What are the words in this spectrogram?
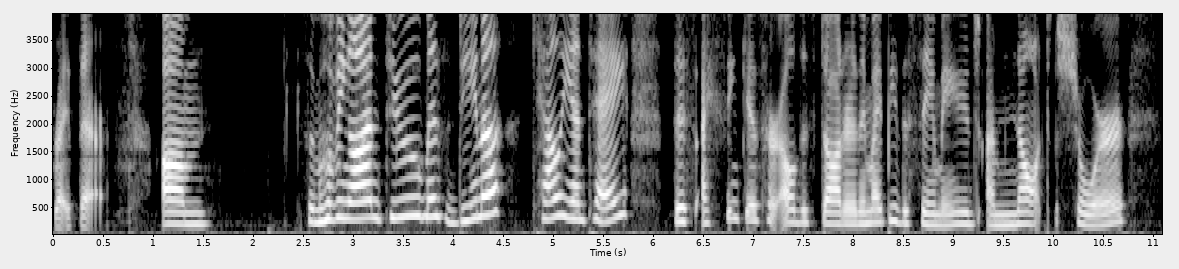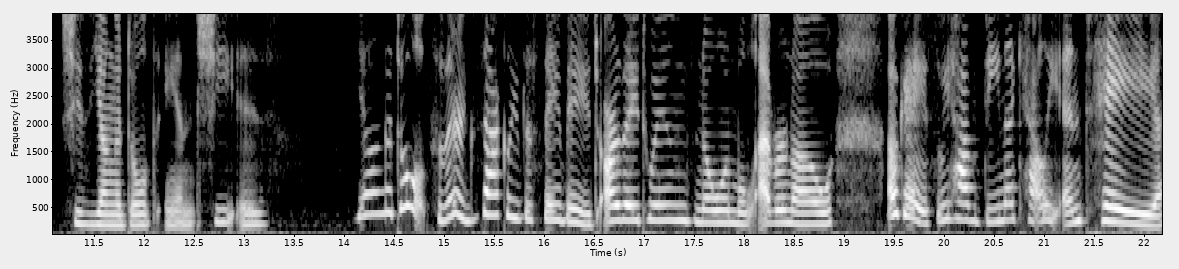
right there. Um, so moving on to Miss Dina Caliente. This I think is her eldest daughter. They might be the same age. I'm not sure. She's young adult and she is young adult. So they're exactly the same age. Are they twins? No one will ever know. Okay, so we have Dina Caliente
